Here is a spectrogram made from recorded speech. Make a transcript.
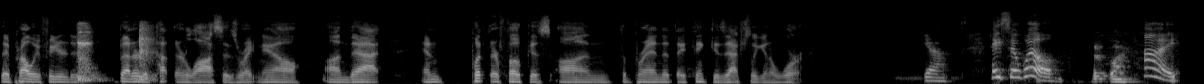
they probably figured it better to cut their losses right now on that and put their focus on the brand that they think is actually going to work. Yeah. Hey, so Will, Good point. hi.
